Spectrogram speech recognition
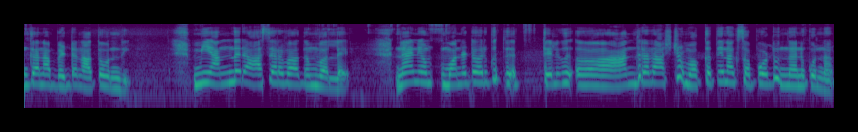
ఇంకా నా బిడ్డ నాతో ఉంది. మీ అందరి ఆశీర్వాదం వల్లే. నేను మొన్నటి వరకు తె- తెలుగు ఆంధ్ర రాష్ట్రం ఒక్కతే నాకు సపోర్ట్ ఉందనుకున్నాను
